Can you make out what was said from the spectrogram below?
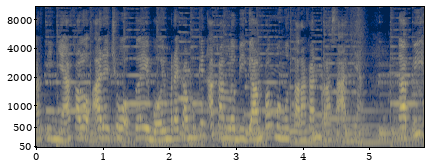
Artinya kalau ada cowok playboy mereka mungkin akan lebih gampang mengutarakan perasaannya. Tapi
